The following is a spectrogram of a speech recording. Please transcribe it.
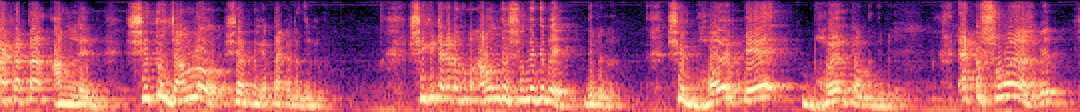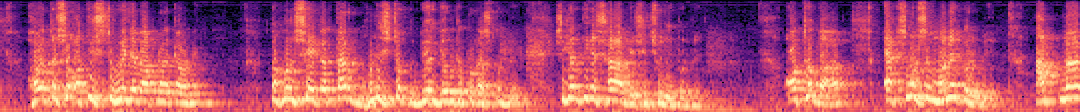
টাকাটা আনলেন, সে তো জানলো সে আপনাকে টাকাটা দিল। সে কি টাকাটা খুব আনন্দের সঙ্গে দেবে? দেবে না। সে ভয় পেয়ে ভয়ের কারণে দেবে। একটা সময় আসবে, হয়তো সে অতিষ্ঠ হয়ে যাবে আপনার কারণে। তখন সে এটা তার ঘনিষ্ঠ দু একজনকে প্রকাশ করবে, সেখান থেকে সারা দেশে ছড়িয়ে পড়বে। অথবা একসময় সে মনে করবে, আপনার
